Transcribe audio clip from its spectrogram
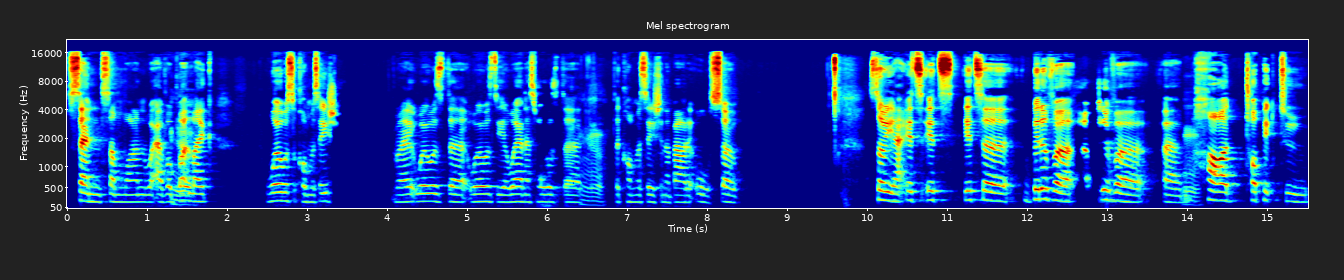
send someone whatever. Yeah. But like, where was the conversation, right? Where was the where was the awareness? Where was the Yeah. the conversation about it all? So, so yeah, it's it's it's a bit of a, a bit of a um, Mm. hard topic to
